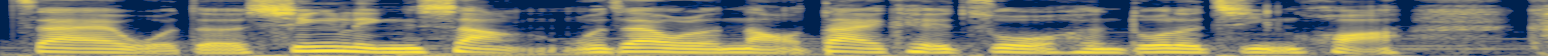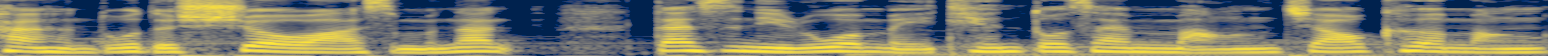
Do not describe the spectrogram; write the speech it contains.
在我的心灵上，我在我的脑袋可以做很多的进化，看很多的秀啊什么。那但是你如果每天都在忙教课，忙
